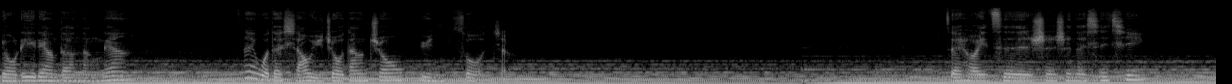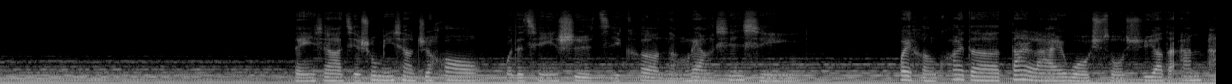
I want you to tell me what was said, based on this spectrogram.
有力量的能量在我的小宇宙当中运作着。最后一次深深的吸气。等一下，结束冥想之后，我的潜意识即刻能量先行，会很快的带来我所需要的安排，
